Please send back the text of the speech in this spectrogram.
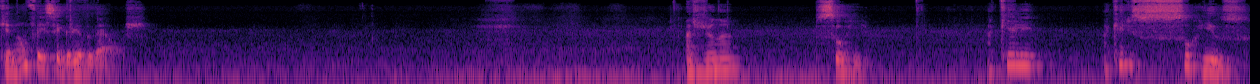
que não fez segredo delas. Arjuna sorri. Aquele, aquele sorriso,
